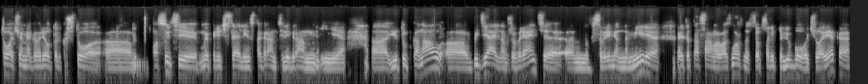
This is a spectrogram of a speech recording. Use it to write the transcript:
то, о чем я говорил только что, э, по сути, мы перечисляли Инстаграм, Телеграм и э, YouTube-канал. Э, в идеальном же варианте э, в современном мире это та самая возможность абсолютно любого человека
